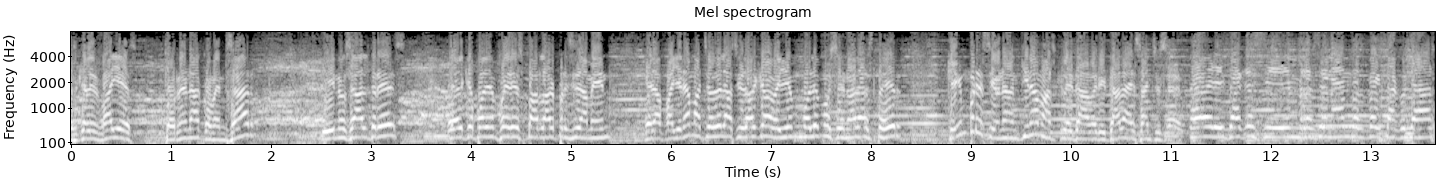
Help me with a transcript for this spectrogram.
és que les falles tornen a començar i nosaltres el que podem fer és parlar precisament de la fallera major de la ciutat que la veiem molt emocionada, Esther. Que impressionant, quina mascleta, la veritat, la de Sant Josep. La veritat que sí, impressionant, espectacular.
